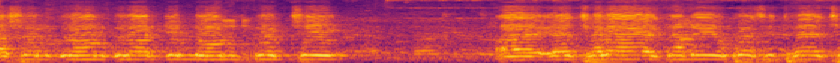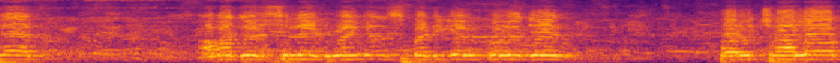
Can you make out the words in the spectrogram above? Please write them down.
আসন গ্রহণ করার জন্য অনুরোধ করছি। এছাড়া এখানে উপস্থিত হয়েছেন আমাদের সিলেট উইমেন্স মেডিকেল কলেজের পরিচালক,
